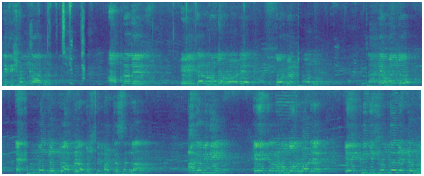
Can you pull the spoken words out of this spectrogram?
কৃতি সন্তান। আপনাদের এই তেরো নম্বর ওয়ার্ডের গর্বের ধন যাকে হয়তো এখন পর্যন্ত আপনারা বুঝতে পারতেছেন না আগামী দিন এই তেরো নম্বর ওয়ার্ডের এই কৃতি সন্তানের জন্য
